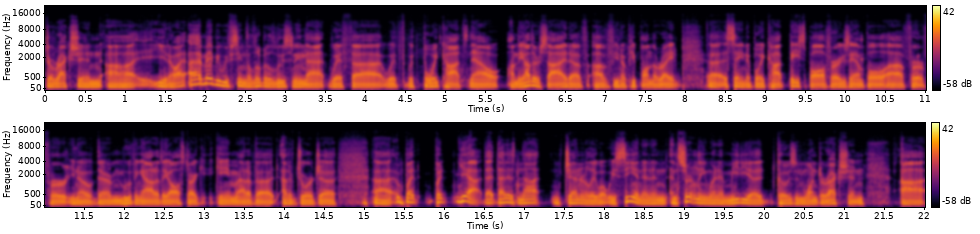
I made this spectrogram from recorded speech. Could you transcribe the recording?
direction. Uh, you know, I, I, maybe we've seen a little bit of loosening that with uh, with with boycotts now on the other side of of you know people on the right uh, saying to boycott baseball, for example, uh, for for you know they're moving out of the All Star game out of out of Georgia. but but yeah, that that is not generally what we see in it, and, and certainly when a media goes in one direction uh,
